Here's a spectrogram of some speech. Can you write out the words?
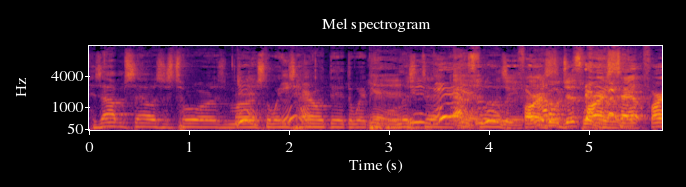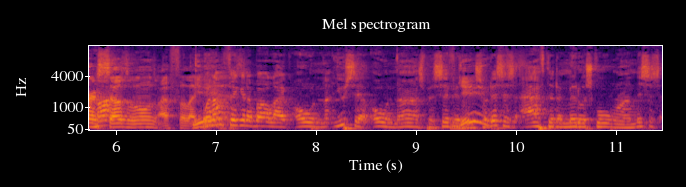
his album sales, his tours, merch, the way he's Yeah. heralded, the way people Yeah. listen to him. Yeah. the Absolutely. Far I as, just far as, that. sal- far as sales alone, I feel like Yeah. When I'm thinking about like oh you said oh nine specifically, Yeah. so this is after the middle school run. This is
